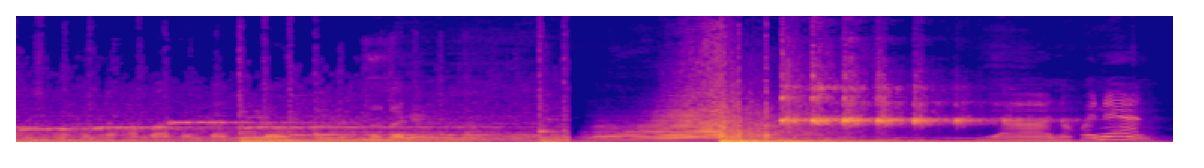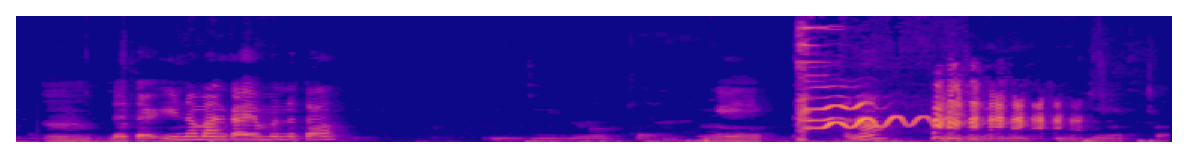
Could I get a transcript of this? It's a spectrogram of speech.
Tapos pupunta ka pa, punta dito. Gaganon mo. Yan, okay na yan. Mm. Letter E naman, kaya mo na to? Hindi pa. Ngek. Ano? Hindi pa.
